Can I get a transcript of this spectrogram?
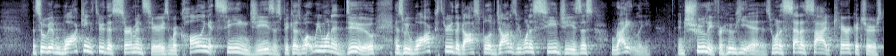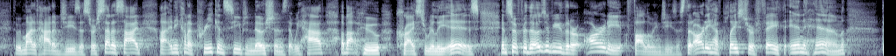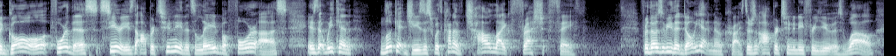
And so we've been walking through this sermon series, and we're calling it Seeing Jesus because what we want to do as we walk through the Gospel of John is we want to see Jesus rightly and truly for who he is. We want to set aside caricatures that we might have had of Jesus or set aside uh, any kind of preconceived notions that we have about who Christ really is. And so, for those of you that are already following Jesus, that already have placed your faith in him, the goal for this series, the opportunity that's laid before us, is that we can look at Jesus with kind of childlike, fresh faith. For those of you that don't yet know Christ, there's an opportunity for you as well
